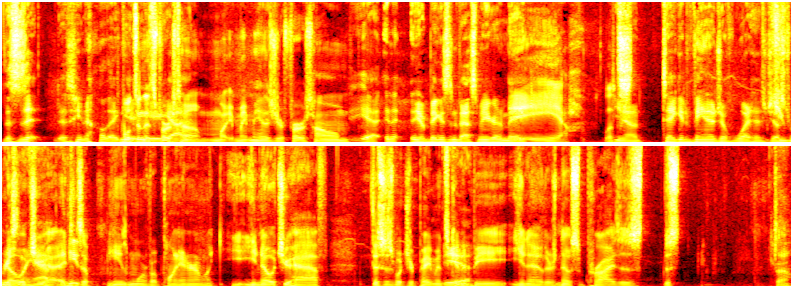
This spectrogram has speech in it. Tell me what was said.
this is it. This, you know, like well, it's in his first home. I'm like, man, this is your first home. Yeah, it- your biggest investment you're gonna make. Yeah, let's. You know, take advantage of what has just you know recently what you have, happened. and he's a he's more of a planner. I'm like, you, know what you have. This is what your payment's gonna be. You know, there's no surprises. Just so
